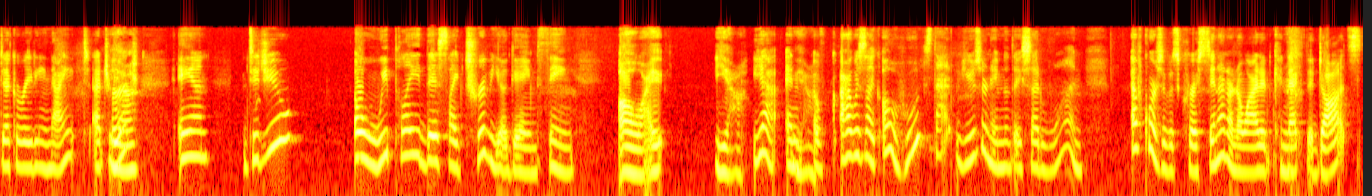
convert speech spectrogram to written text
decorating night at church, and did you? Oh, we played this like trivia game thing. Oh, I, yeah. Yeah, and Yeah. of, I was like, oh, who is that username that they said won? Of course, it was Kristen. I don't know why I didn't connect the dots.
